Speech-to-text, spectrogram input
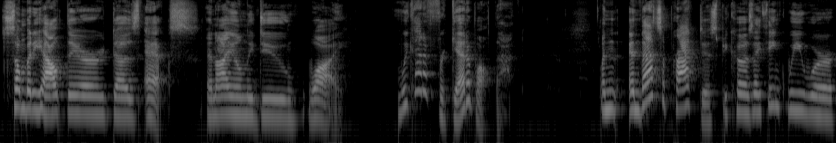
somebody out there does X and I only do Y, we got to forget about that. And, and that's a practice because I think we were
